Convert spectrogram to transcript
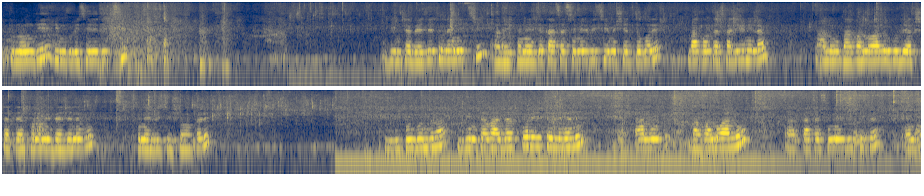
একটু নুন দিয়ে ডিমগুলি ছেড়ে দিচ্ছি। ডিমটা ভেজে তুলে নিচ্ছি। আর এখানে যে কাঁচা সিমের বিচি আমি সেদ্ধ করে বাকনটা ছাড়িয়ে নিলাম। আলু, বাগানো আলুগুলো একসাথে এখন আমি ভেজে নেব সিমের বিচি সহকারে। দেখুন বন্ধুরা, ডিমটা বাজার পরে তেলে আমি আলু, বাগানো আলু আর কাঁচা সিমের বিচিটা অল্প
